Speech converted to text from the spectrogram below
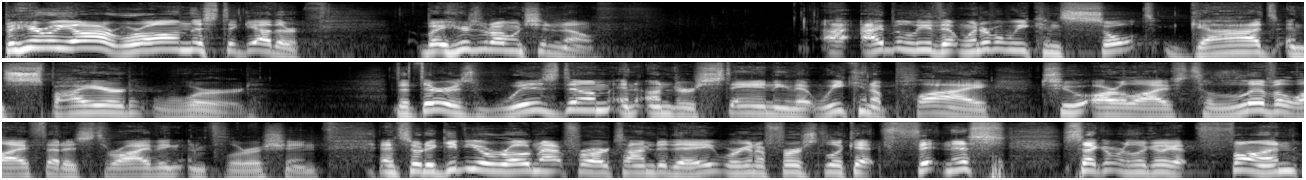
But here we are. We're all in this together. But here's what I want you to know I, I believe that whenever we consult God's inspired word, that there is wisdom and understanding that we can apply to our lives to live a life that is thriving and flourishing. And so, to give you a roadmap for our time today, we're going to first look at fitness. Second, we're going to look at fun.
